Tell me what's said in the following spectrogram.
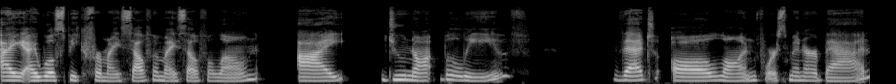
I I will speak for myself and myself alone. I do not believe that all law enforcement are bad.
